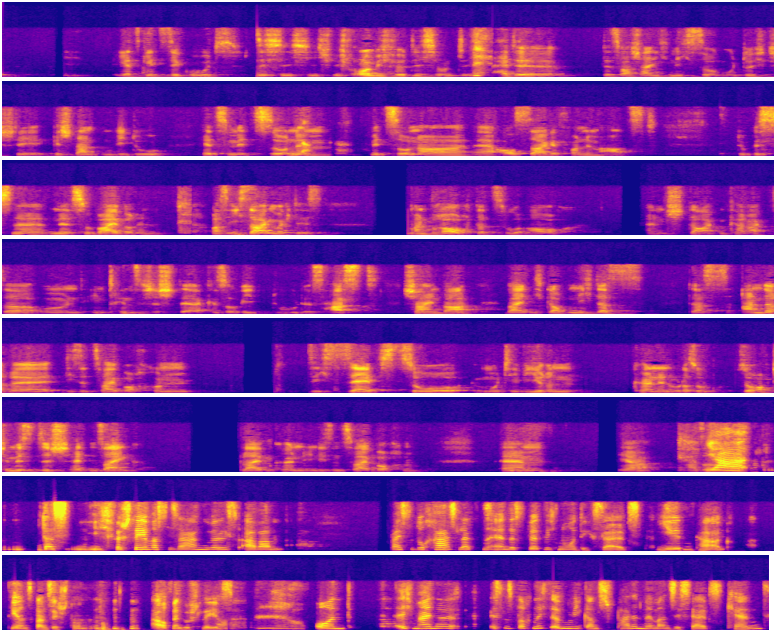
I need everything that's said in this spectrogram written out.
jetzt geht es dir gut. Ich, ich, ich, ich freue mich für dich und ich hätte das wahrscheinlich nicht so gut durchgestanden wie du jetzt mit so einem ja mit so einer äh, Aussage von einem Arzt. Du bist eine, eine Survivorin. Was ich sagen möchte ist, man braucht dazu auch einen starken Charakter und intrinsische Stärke, so wie du das hast, scheinbar. Weil ich glaube nicht, dass, dass andere diese zwei Wochen sich selbst so motivieren können oder so, so optimistisch hätten sein bleiben können in diesen zwei Wochen. Ähm, ja, also. Ja, das, ich verstehe, was du sagen willst, aber weißt du, du hast letzten Endes wirklich nur dich selbst. Jeden Tag. 24 Stunden. auch wenn du schläfst. Und ich meine, ist es doch nicht irgendwie ganz spannend, wenn man sich selbst kennt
